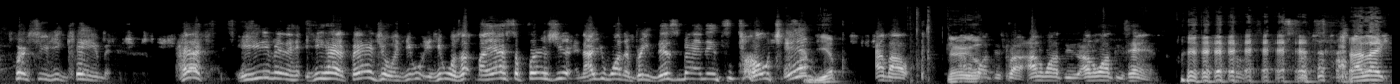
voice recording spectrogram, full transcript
first year he came. Heck, he even he had Fangio and he he was up my ass the first year, and now you want to bring this man in to coach him? Yep. I'm out. There I don't go. want this. I don't want these. I don't want these hands. I like.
